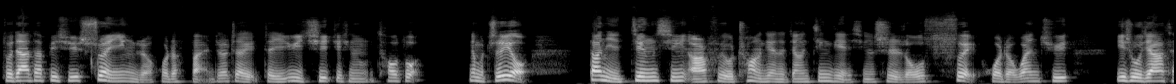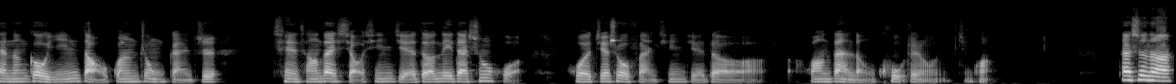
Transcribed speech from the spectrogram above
作家他必须顺应着或者反着这这一预期进行操作。那么，只有当你精心而富有创建的将经典形式揉碎或者弯曲，艺术家才能够引导观众感知潜藏在小情节的内在生活，或接受反情节的荒诞冷酷这种情况。但是呢，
